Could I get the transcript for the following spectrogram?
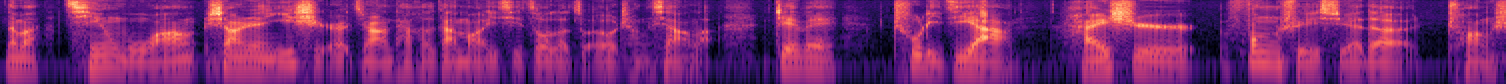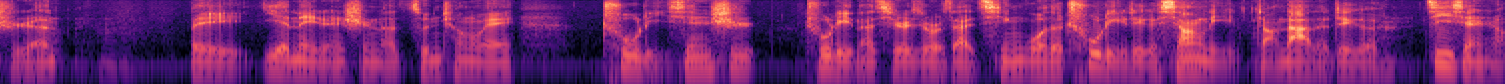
那么秦武王上任伊始，就让他和甘茂一起做了左右丞相了。这位处理机啊，还是风水学的创始人，被业内人士呢尊称为“处理先师”。处理呢，其实就是在秦国的处理这个乡里长大的这个姬先生，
